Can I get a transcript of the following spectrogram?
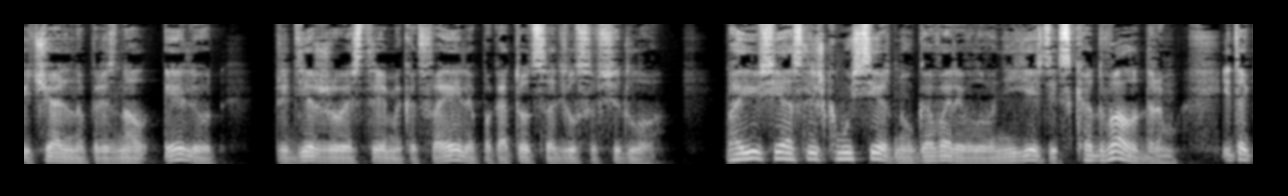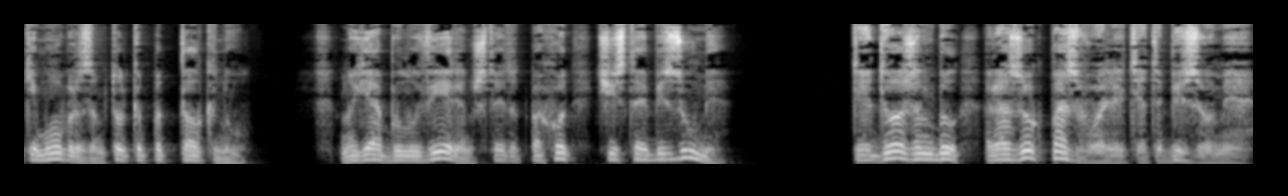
печально признал Элиот, придерживая стремя Катфаэля, пока тот садился в седло. «Боюсь, я слишком усердно уговаривал его не ездить с Кадваладром и таким образом только подтолкнул но я был уверен, что этот поход — чистое безумие. «Ты должен был разок позволить это безумие»,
